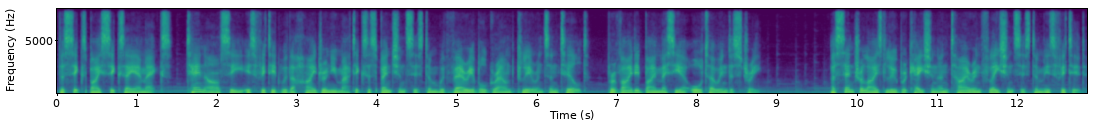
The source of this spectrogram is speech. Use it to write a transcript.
The 6x6 AMX-10RC is fitted with a hydropneumatic suspension system with variable ground clearance and tilt, provided by Messier Auto Industry. A centralized lubrication and tire inflation system is fitted.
